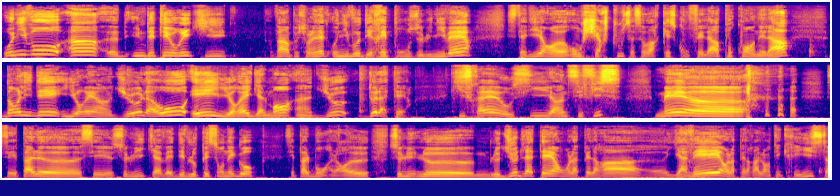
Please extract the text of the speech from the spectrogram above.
Au niveau 1, une des théories qui va un peu sur les net au niveau des réponses de l'univers, c'est-à-dire euh, on cherche tous à savoir qu'est-ce qu'on fait là, pourquoi on est là. Dans l'idée, il y aurait un dieu là-haut et il y aurait également un dieu de la terre qui serait aussi un de ses fils, mais euh, c'est pas le, c'est celui qui avait développé son ego c'est pas le bon. Alors, euh, celui, le, dieu de la terre, on l'appellera euh, Yahvé, on l'appellera l'Antéchrist,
